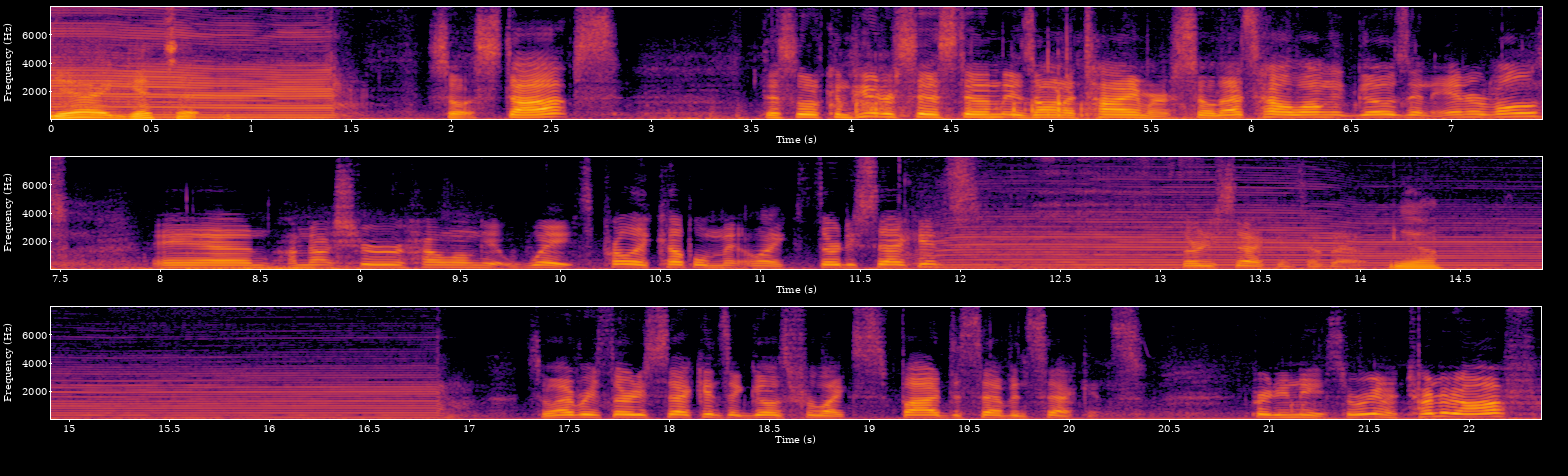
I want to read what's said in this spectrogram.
yeah, it gets it. So it stops. This little computer system is on a timer. So that's how long it goes in intervals. And I'm not sure how long it waits. Probably a couple minutes, like 30 seconds. 30 seconds, I bet. Yeah. So every 30 seconds, it goes for like five to seven seconds. Pretty neat. So we're gonna turn it off.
